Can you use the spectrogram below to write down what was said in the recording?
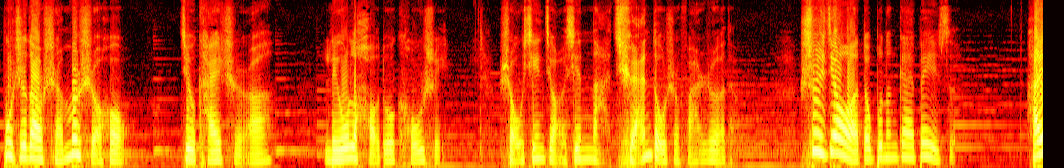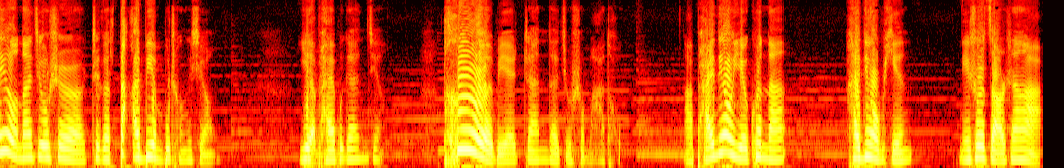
不知道什么时候就开始啊，流了好多口水，手心脚心呐全都是发热的，睡觉啊都不能盖被子。还有呢，就是这个大便不成形，也排不干净，特别粘的就是马桶啊，排尿也困难，还尿频。你说早上啊？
